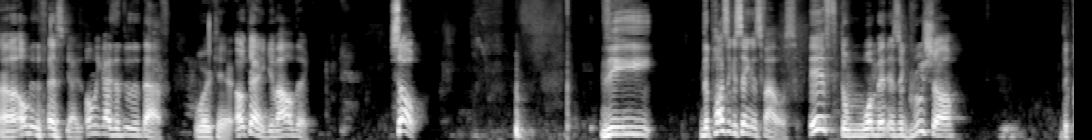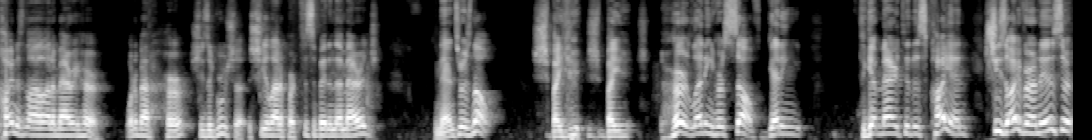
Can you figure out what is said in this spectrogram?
Uh, only the best guys, only guys that do the daf work here. Okay, give Aldik. So the the pasuk is saying as follows: If the woman is a grusha, the kohen is not allowed to marry her. What about her? She's a grusha. Is she allowed to participate in that marriage? And the answer is no. She, by, by her letting herself getting to get married to this kohen, she's over on Isser.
